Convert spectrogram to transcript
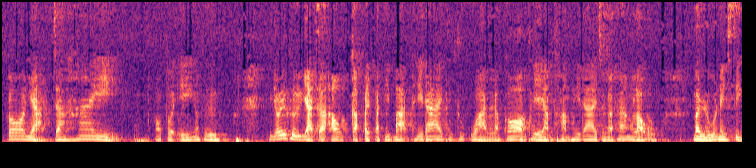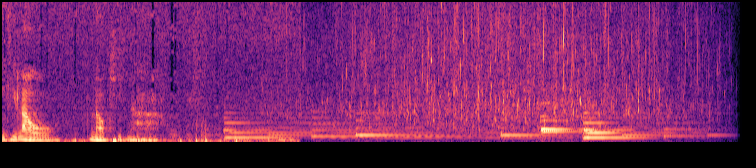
ก็อยากจะให้ เอาตัวเองก็คือก็คืออยากจะเอากลับไปปฏิบัติให้ได้ทุกๆวัน แล้วก็พยายามทำให้ได้จนกระทั่งเราบรรลุในสิ่งที่เราเราคิดนะคะ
